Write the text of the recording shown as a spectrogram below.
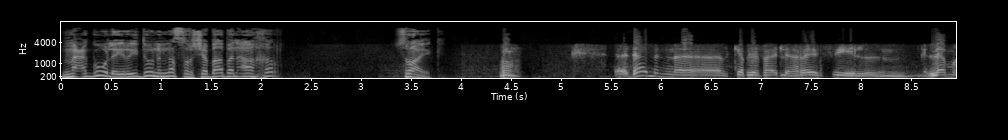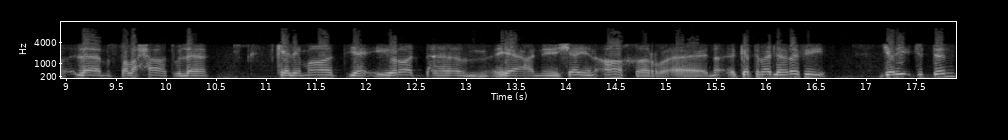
معقولة يريدون النصر شبابا آخر؟ إيش رأيك؟ دائما آه، الكابتن فهد الهريفي لا مصطلحات ولا كلمات يراد بها يعني شيء آخر. آه، كابتن فهد الهريفي جريء جدا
